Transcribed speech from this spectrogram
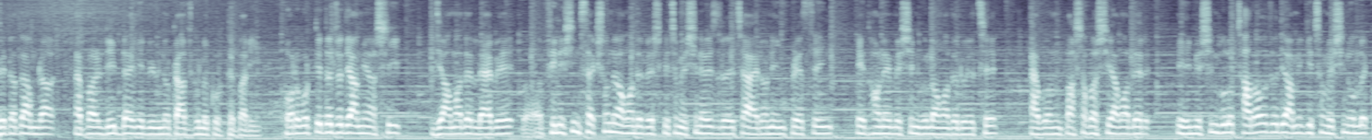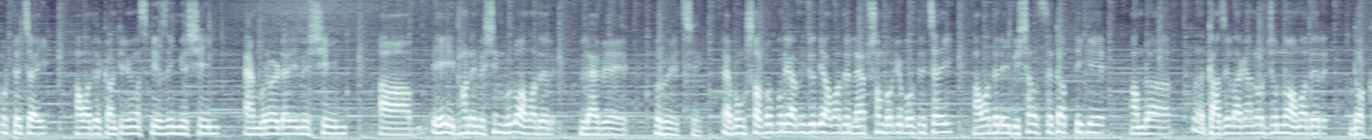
যেটাতে আমরা অ্যাপার ডিপ ডাইংয়ের বিভিন্ন কাজগুলো করতে পারি। পরবর্তীতে যদি আমি আসি যে আমাদের ল্যাবে ফিনিশিং সেকশনেও আমাদের বেশ কিছু মেশিনারিজ রয়েছে আয়রনিং প্রেসিং এই ধরনের মেশিনগুলো আমাদের রয়েছে এবং পাশাপাশি আমাদের এই মেশিনগুলো ছাড়াও যদি আমি কিছু মেশিন উল্লেখ করতে চাই, আমাদের continuous fusing machine embroidery machine এই ধরনের মেশিনগুলো আমাদের ল্যাবে রয়েছে। এবং সর্বোপরি আমি যদি আমাদের ল্যাব সম্পর্কে বলতে চাই, আমাদের এই বিশাল সেট আমরা কাজে লাগানোর জন্য আমাদের দক্ষ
